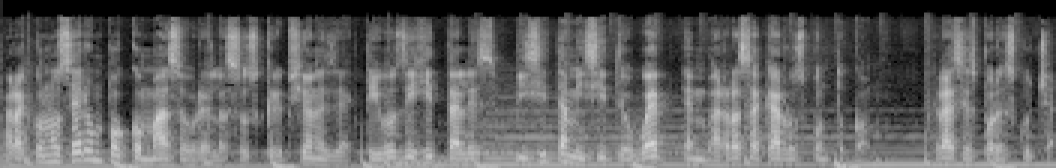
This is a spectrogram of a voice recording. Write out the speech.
Para conocer un poco más sobre las suscripciones de activos digitales, visita mi sitio web en barrasacarlos.com. Gracias por escuchar.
